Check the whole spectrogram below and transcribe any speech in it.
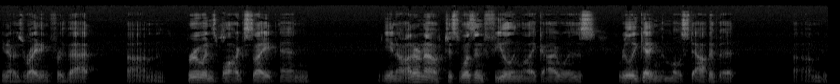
you know, I was writing for that um, Bruins blog site, and you know, I don't know, just wasn't feeling like I was really getting the most out of it. Um,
